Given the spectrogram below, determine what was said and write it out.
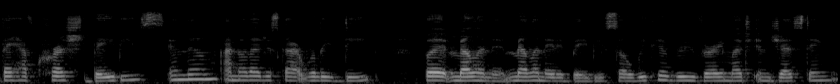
they have crushed babies in them. I know that just got really deep, but melanin, melanated babies. So we could be very much ingesting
